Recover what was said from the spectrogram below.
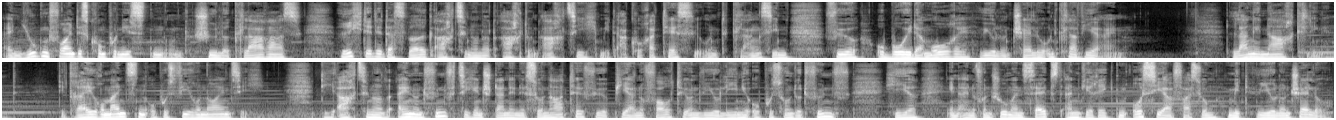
ein Jugendfreund des Komponisten und Schüler Claras, richtete das Werk 1888 mit Akkuratesse und Klangsinn für Oboe d'Amore, Violoncello und Klavier ein. Lange nachklingend, die drei Romanzen Opus 94, die 1851 entstandene Sonate für Pianoforte und Violine Opus 105, hier in einer von Schumann selbst angeregten Ossia-Fassung mit Violoncello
